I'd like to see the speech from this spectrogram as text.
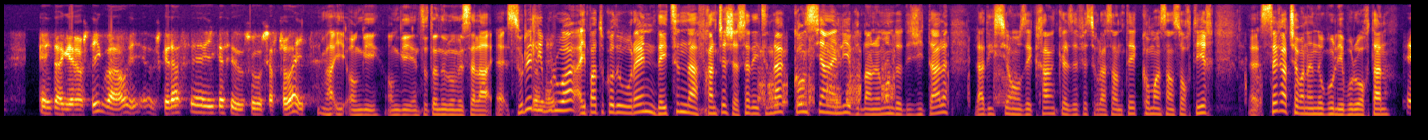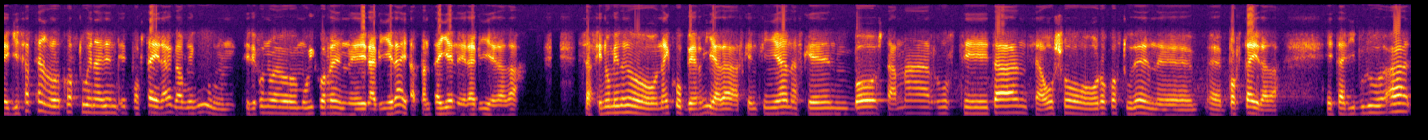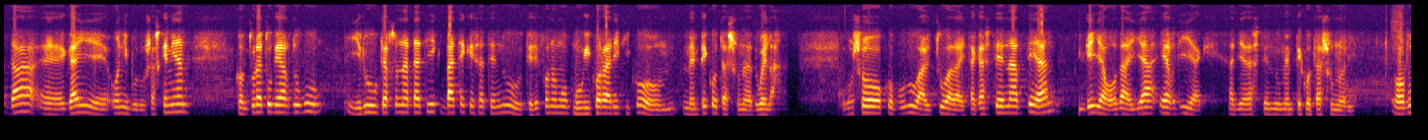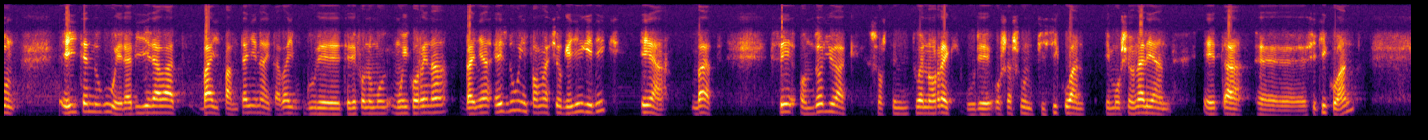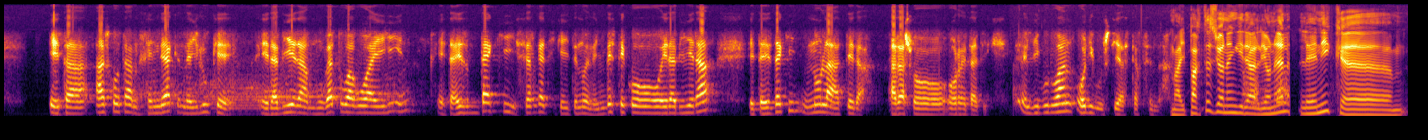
Eta geroztik, ba, hori, euskeraz e, ikasi duzu zertzo bait. Bai, ongi, ongi, entzuten dugu bezala. E, zure liburua, aipatuko dugu orain, deitzen da, frantxez, ez deitzen da, Conscient et libre dans le monde digital, l'addiction aux écrans, quels effets sur la santé, comment s'en sortir. E, zer atxebanen dugu liburu hortan? E, gizartean horkortuen aden portaera, gaur dugu, telefono mugikorren erabilera eta pantaien erabilera da. Za fenomeno nahiko berria da, azken finean, azken bost, amar urteetan, za oso orokortu den e, e, portaira da. Eta liburua da e, gai honi buruz. Azkenean, konturatu behar dugu, hiru personatatik batek esaten du telefono mugikorrarikiko menpekotasuna duela. Oso kopuru altua da, eta gazteen artean, gehiago da, ja erdiak adierazten du menpekotasun hori. Orduan, egiten dugu erabilera bat bai pantaiena eta bai gure telefono mugikorrena, baina ez dugu informazio gehiagirik ea bat ze ondorioak sortzen dituen horrek gure osasun fizikoan, emozionalean eta e, zikikoan, eta askotan jendeak nahi luke erabilera mugatuagoa egin, eta ez daki zergatik egiten duen, inbesteko erabilera, eta ez daki nola atera arazo horretatik. Eldiburuan hori guztia aztertzen da. Bai, partez joanen gira, Lionel, lehenik, e,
